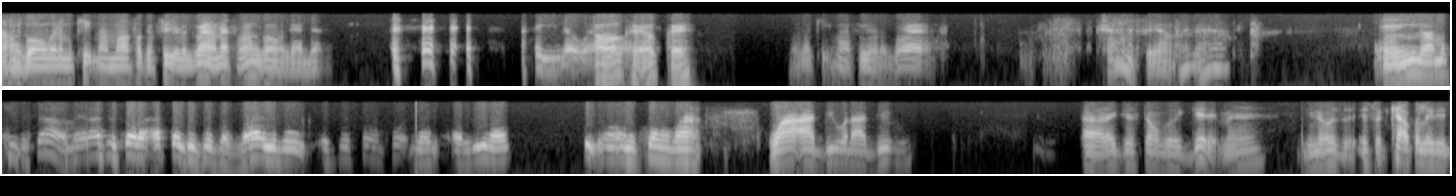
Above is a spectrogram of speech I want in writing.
I'm going with I'm gonna keep my motherfucking feet on the ground. That's where I'm going, goddamn. you know where Oh, I'm okay, okay. I'm gonna keep my feet on the ground. trying to figure out what the hell. And you know, I'm gonna keep it solid, man. I just thought I think it's just a valuable. It's just so important, and, and you know, people don't understand why why I do what I do. Uh, they just don't really get it, man. You know, it's a it's a calculated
